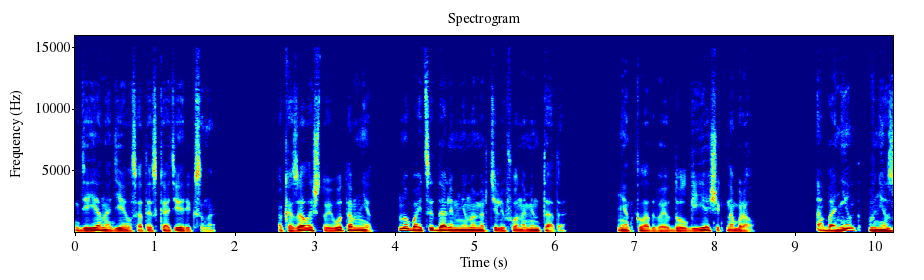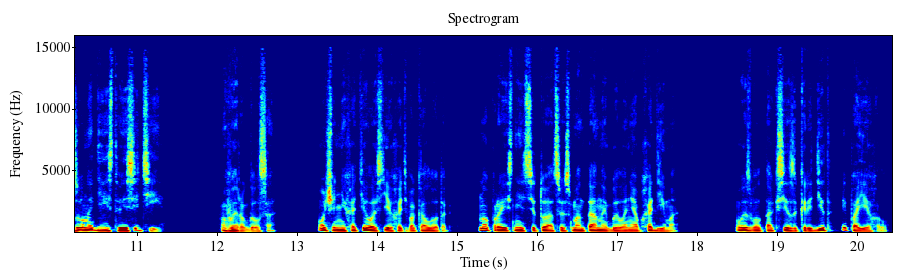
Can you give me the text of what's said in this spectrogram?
где я надеялся отыскать Эриксона. Оказалось, что его там нет, но бойцы дали мне номер телефона ментата. Не откладывая в долгий ящик, набрал. Абонент вне зоны действия сети. Выругался. Очень не хотелось ехать в околоток, но прояснить ситуацию с Монтаной было необходимо. Вызвал такси за кредит и поехал.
